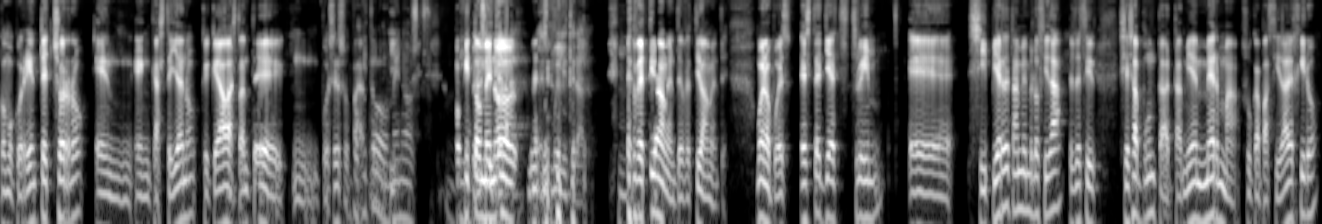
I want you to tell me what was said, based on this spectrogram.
como corriente chorro en, castellano, que queda bastante, mm, pues eso. Un poquito menos. Un poquito menos. Es muy literal. efectivamente, efectivamente. Bueno, pues este jet stream, eh, si pierde también velocidad, es decir, si esa punta también merma su capacidad de giro,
